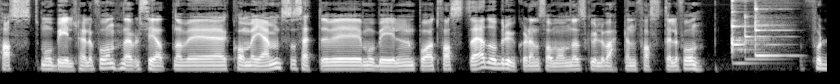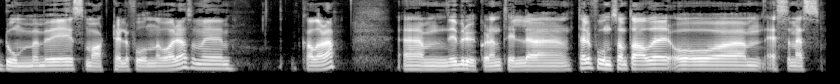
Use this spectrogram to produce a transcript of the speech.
Fast mobiltelefon. Det vil si at når vi kommer hjem, så setter vi mobilen på et fast sted og bruker den som om det skulle vært en fasttelefon fordummer vi smarttelefonene våre, som vi kaller det. Ehm, vi bruker den til eh, telefonsamtaler og SMS. Ehm,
